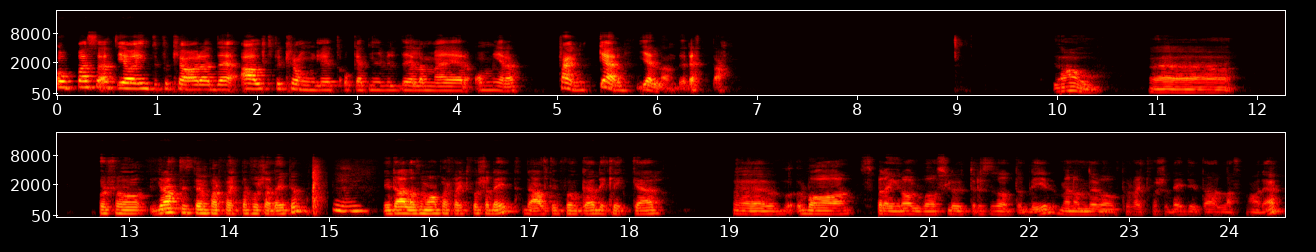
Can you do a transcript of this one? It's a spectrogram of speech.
Hoppas att jag inte förklarade allt för krångligt och att ni vill dela med er om era tankar gällande detta. Wow. Eh, först så, grattis till den perfekta första dejten. Mm. Det är inte alla som har en perfekt första dejt. Där allting funkar, det klickar. Eh, vad, spelar ingen roll vad slutresultatet blir. Men om det var en perfekt första dejt, det är inte alla som har det.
